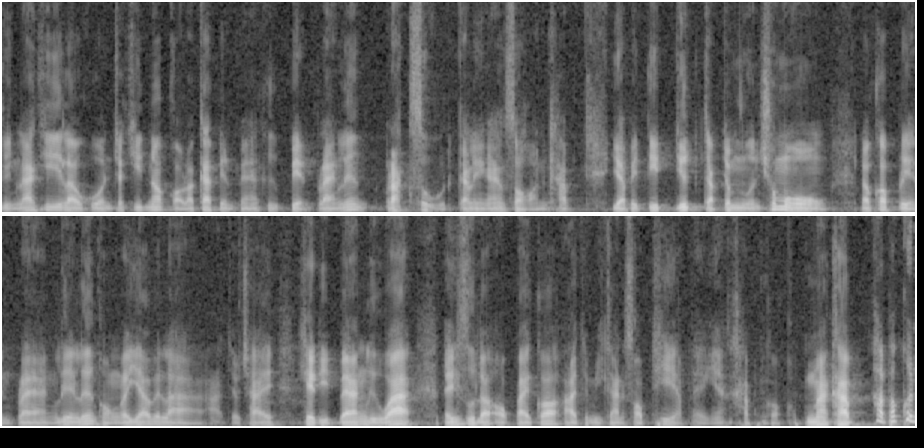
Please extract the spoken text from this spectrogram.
สิ่งแรกที่เราควรจะคิดนอกกรอบและกล้าเปลี่ยนแปลงคือเปลี่ยนแปลงเรื่องหลักสูตรการเรียนการสอนครับอย่าไปติดยึดกับจำนวนชั่วโมง แล้วก็เปลี่ยนแปลงเรื่องเรื่องของระยะเวลา อาจจะใช้เครดิตแบงก์หรือว่าในที่สุดแล้วออกไปก็อาจจะมีการสอบเทียบอะไรอย่างเงี้ยครับก็ขอบคุณมากครับขอบพระคุณ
